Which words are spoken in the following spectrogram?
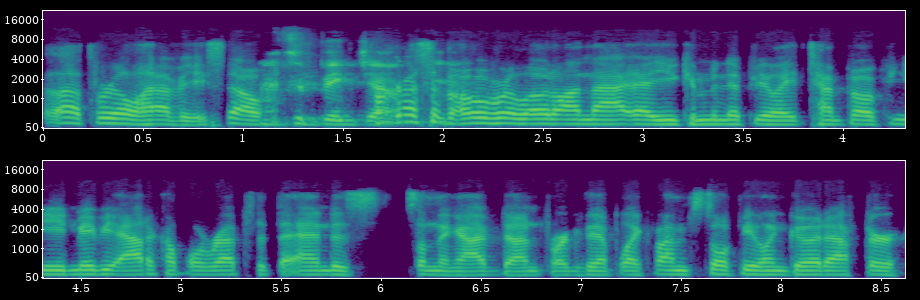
that's real heavy. So that's a big jump. Progressive yeah. overload on that. Yeah, you can manipulate tempo if you need. Maybe add a couple reps at the end is something I've done. For example, like if I'm still feeling good after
